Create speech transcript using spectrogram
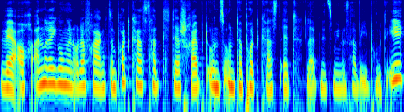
Wer auch Anregungen oder Fragen zum Podcast hat, der schreibt uns unter podcast.leibniz-hbi.de.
